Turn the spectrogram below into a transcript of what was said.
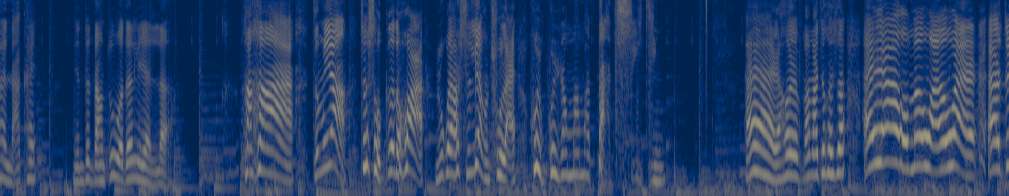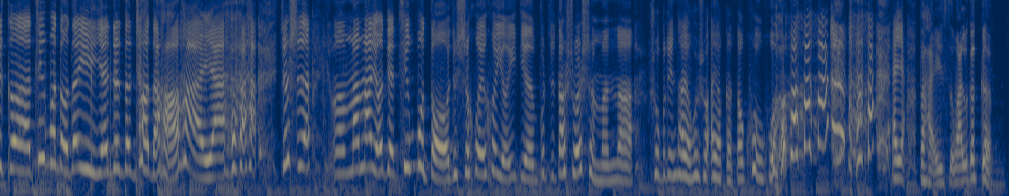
快拿开，免得挡住我的脸了。哈哈，怎么样？这首歌的话，如果要是亮出来，会不会让妈妈大吃一惊？哎，然后妈妈就会说：“哎呀，我们玩玩啊，这个听不懂的语言真的唱的好好呀。”哈哈，就是嗯，妈妈有点听不懂，就是会会有一点不知道说什么呢。说不定她也会说：“哎呀，感到困惑。”哎呀，不好意思，挖了个梗。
